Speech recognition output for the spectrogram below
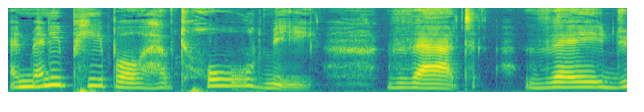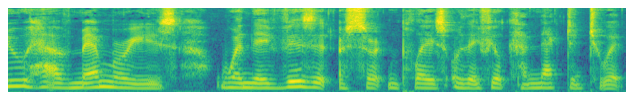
And many people have told me that they do have memories when they visit a certain place or they feel connected to it.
